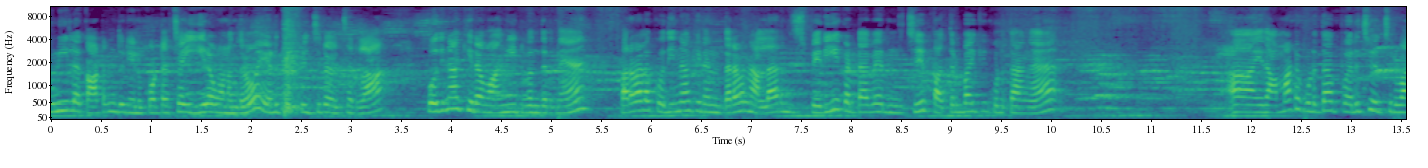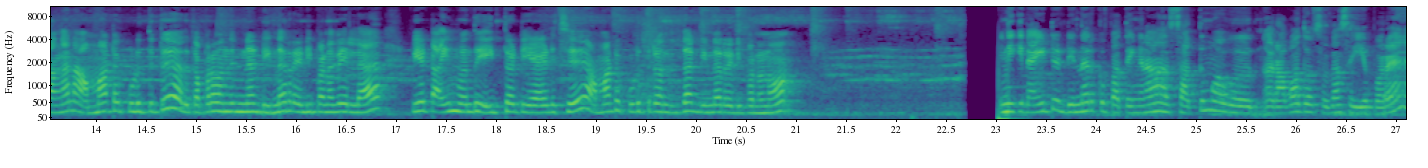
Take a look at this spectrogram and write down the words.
துணியில் காட்டன் துணியில் போட்டாச்சா ஈரம் உணர்ந்துடும் எடுத்து ஃப்ரிட்ஜில் வச்சிடலாம். புதினா கீரை வாங்கிட்டு வந்திருந்தேன். பரவாயில்ல புதினா கீரை இந்த தடவை நல்லா இருந்துச்சு. பெரிய கட்டாகவே இருந்துச்சு. பத்து ரூபாய்க்கு கொடுத்தாங்க. இது அம்மாட்ட கொடுத்தா பறித்து வச்சுருவாங்க. நான் அம்மாட்ட கொடுத்துட்டு அதுக்கப்புறம் வந்து இன்னும் டின்னர் ரெடி பண்ணவே இல்லை. இப்பயே டைம் வந்து எயிட் தேர்ட்டி ஆகிடுச்சு அம்மாட்ட கொடுத்துட்டு வந்து தான் டின்னர் ரெடி பண்ணணும். இன்னைக்கு நைட்டு டின்னருக்கு பார்த்தீங்கன்னா சத்து மாவு ரவா தோசை தான் செய்ய போகிறேன்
